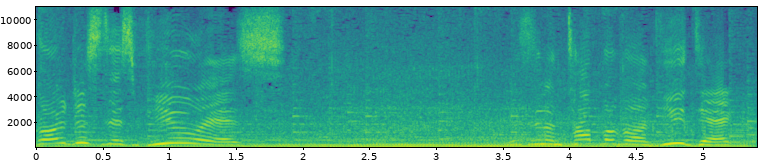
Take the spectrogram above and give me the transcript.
gorgeous this view is. This is on top of a view deck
